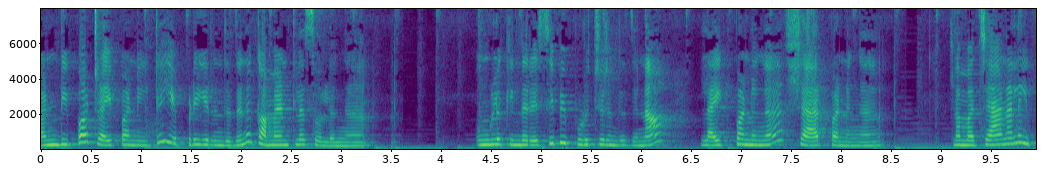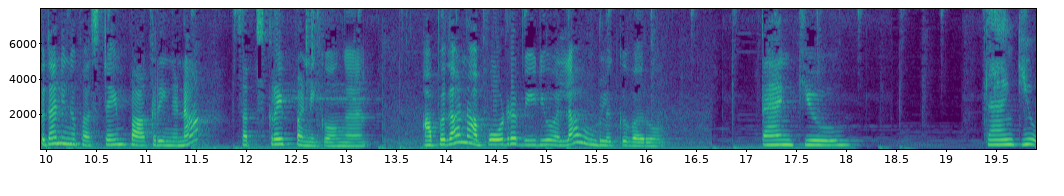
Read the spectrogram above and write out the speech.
கண்டிப்பாக ட்ரை பண்ணிவிட்டு எப்படி இருந்ததுன்னு கமெண்ட்டில் சொல்லுங்கள் உங்களுக்கு இந்த ரெசிபி பிடிச்சிருந்ததுன்னா லைக் பண்ணுங்கள் ஷேர் பண்ணுங்கள் நம்ம சேனலை இப்போ தான் நீங்கள் ஃபஸ்ட் டைம் பார்க்குறீங்கன்னா சப்ஸ்கிரைப் பண்ணிக்கோங்க. அப்போ தான் நான் போடுற வீடியோ எல்லாம் உங்களுக்கு வரும். தேங்க்யூ தேங்க்யூ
